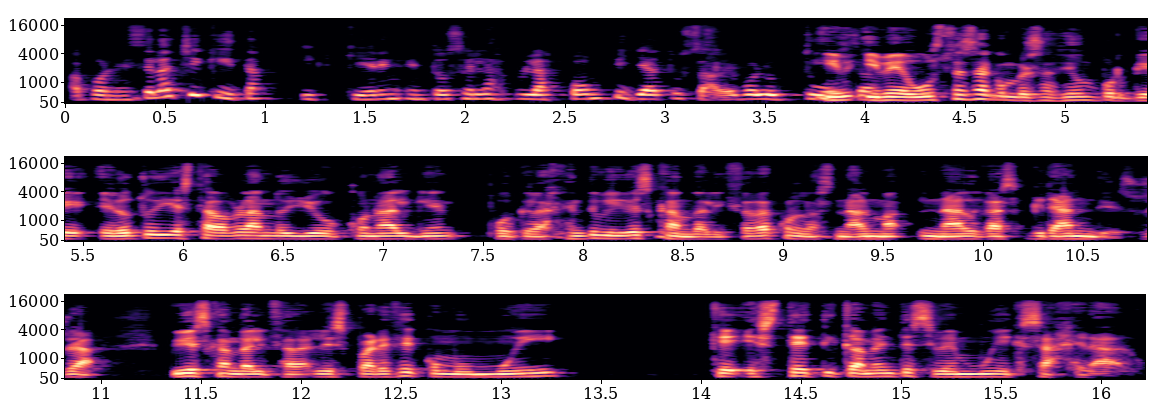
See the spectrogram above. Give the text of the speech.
a ponerse la chiquita y quieren entonces las, las pompis, ya tú sabes, voluptuosas. Y, me gusta esa conversación porque el otro día estaba hablando yo con alguien porque la gente vive escandalizada con las nalgas grandes. O sea, vive escandalizada. Les parece como muy. que estéticamente se ve muy exagerado.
